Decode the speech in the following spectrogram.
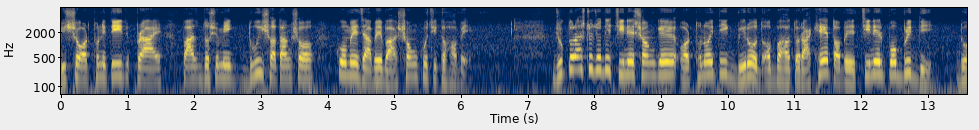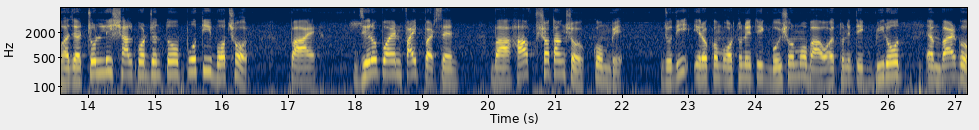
বিশ্ব অর্থনীতির প্রায় পাঁচ দশমিক দুই শতাংশ কমে যাবে বা সংকুচিত হবে। যুক্তরাষ্ট্র যদি চীনের সঙ্গে অর্থনৈতিক বিরোধ অব্যাহত রাখে, তবে চীনের প্রবৃদ্ধি দু হাজার চল্লিশ সাল পর্যন্ত প্রতি বছর প্রায় জিরো পয়েন্ট ফাইভ পারসেন্ট বা হাফ শতাংশ কমবে। যদি এরকম অর্থনৈতিক বৈষম্য বা অর্থনৈতিক বিরোধ এম্বার্গো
